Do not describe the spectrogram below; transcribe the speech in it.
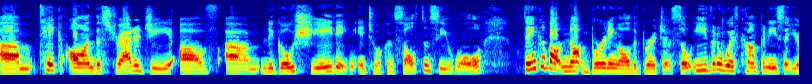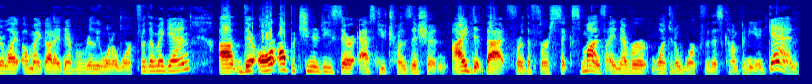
um, take on the strategy of um, negotiating into a consultancy role, think about not burning all the bridges. So even with companies that you're like, oh my god, I never really want to work for them again, um, there are opportunities there as you transition. I did that for the first six months. I never wanted to work for this company again,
